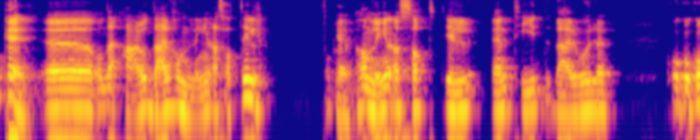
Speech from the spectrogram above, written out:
Ok. Eh, og det er jo der handlingen er satt til. ok. Handlingen er satt til en tid der hvor eh, KKK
